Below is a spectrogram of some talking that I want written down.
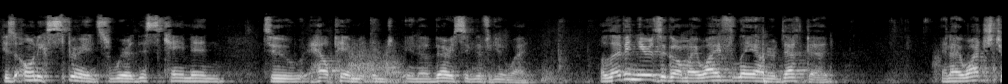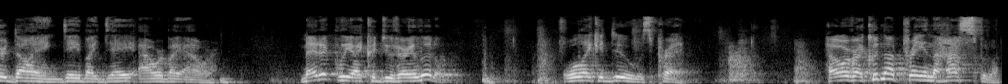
his own experience where this came in to help him in, in a very significant way. Eleven years ago, my wife lay on her deathbed, and I watched her dying day by day, hour by hour. Medically, I could do very little. All I could do was pray. However, I could not pray in the hospital.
